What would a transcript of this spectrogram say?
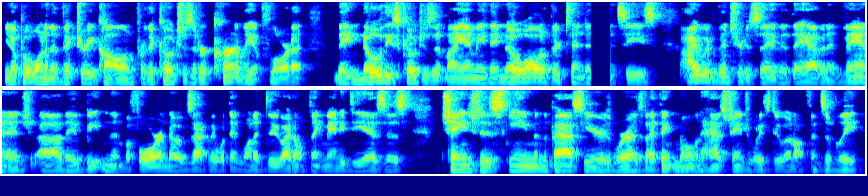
you know, put one in the victory column for the coaches that are currently at Florida. They know these coaches at Miami. They know all of their tendencies I would venture to say that they have an advantage. Uh, they've beaten them before and know exactly what they want to do. I don't think Manny Diaz has changed his scheme in the past years, whereas I think Mullen has changed what he's doing offensively.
